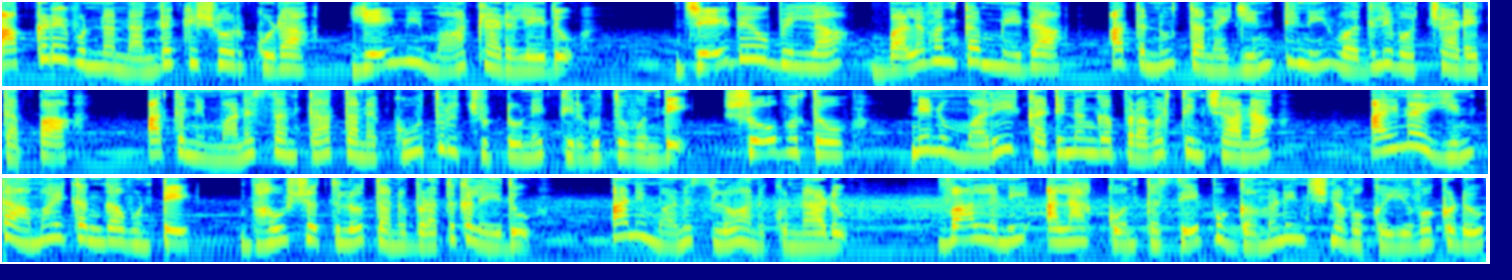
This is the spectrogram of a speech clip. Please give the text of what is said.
అక్కడే ఉన్న నందకిషోర్ కూడా ఏమీ మాట్లాడలేదు. జయదేవ్ బిల్లా బలవంతం మీద అతను తన ఇంటిని వదిలి వచ్చాడే తప్ప అతని మనసంతా తన కూతురు చుట్టూనే తిరుగుతూ ఉంది. శోభతో నేను మరీ కఠినంగా ప్రవర్తించానా? అయినా ఇంత అమాయకంగా ఉంటే భవిష్యత్తులో తను బ్రతకలేదు అని మనసులో అనుకున్నాడు. వాళ్ళని అలా కొంతసేపు గమనించిన ఒక యువకుడు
